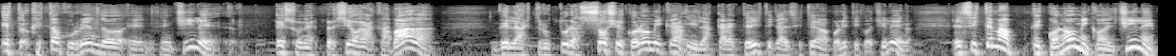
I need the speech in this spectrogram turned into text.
esto que está ocurriendo en, Chile es una expresión acabada de la estructura socioeconómica y las características del sistema político chileno. El sistema económico de Chile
